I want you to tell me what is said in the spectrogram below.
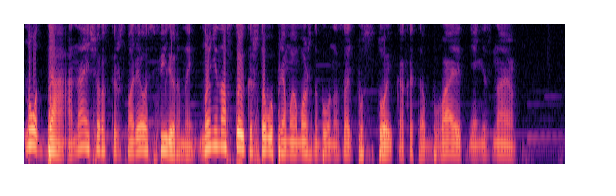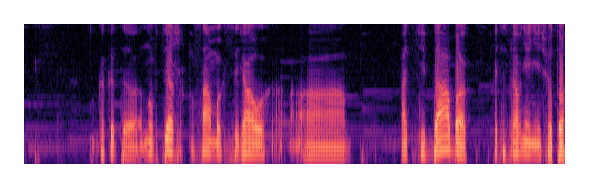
ну да, она, еще раз скажу, смотрелась филлерной, но не настолько, чтобы прямо ее можно было назвать пустой, как это бывает, я не знаю, как это, ну, в тех же самых сериалах а, от CW, хотя сравнение еще то,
